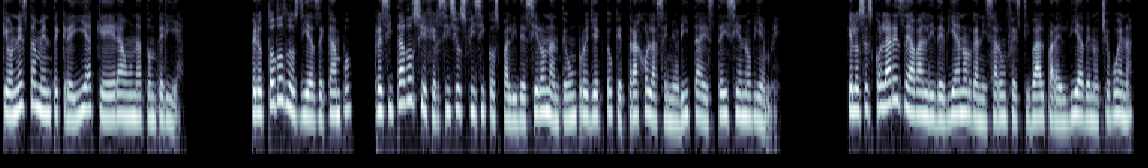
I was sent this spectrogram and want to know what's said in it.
que honestamente creía que era una tontería. Pero todos los días de campo, recitados y ejercicios físicos palidecieron ante un proyecto que trajo la señorita Stacy en noviembre. Que los escolares de Avonlea debían organizar un festival para el día de Nochebuena,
